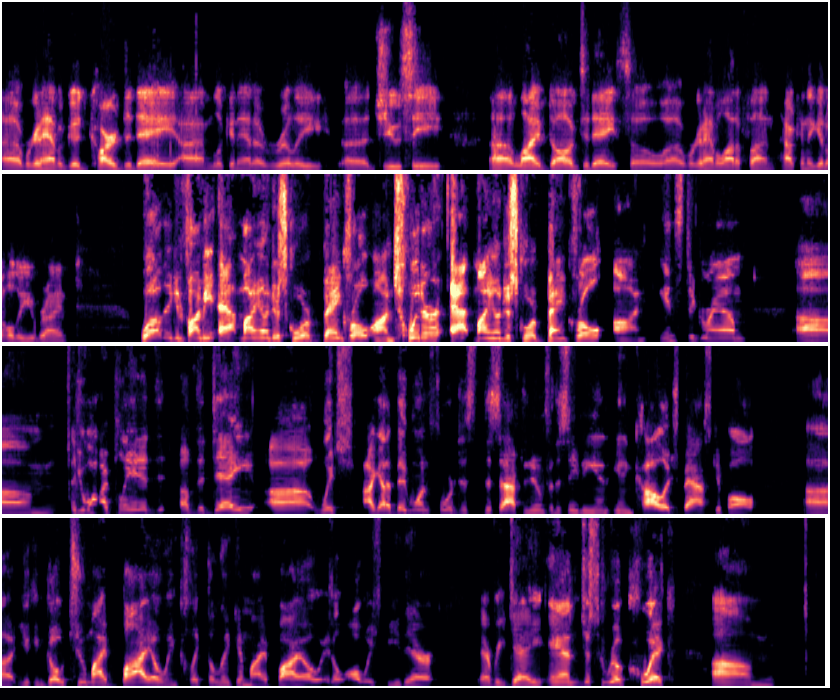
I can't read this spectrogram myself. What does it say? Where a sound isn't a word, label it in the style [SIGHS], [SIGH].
Uh, we're going to have a good card today. I'm looking at a really juicy uh, live dog today. So uh, we're going to have a lot of fun. How can they get a hold of you, Brian? Well, they can find me at my underscore bankroll on Twitter, at my underscore bankroll on Instagram. Um, if you want my play of the day, uh, which I got a big one for this, this afternoon for this evening in, in college basketball, uh, you can go to my bio and click the link in my bio. It'll always be there every day. And just real quick, um,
